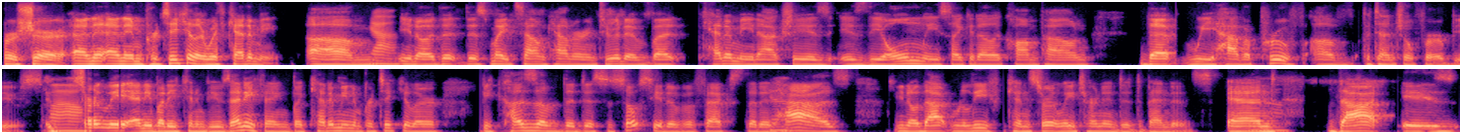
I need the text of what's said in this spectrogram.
For sure, and and in particular with ketamine, um yeah. you know th- this might sound counterintuitive but ketamine actually is is the only psychedelic compound that we have a proof of potential for abuse. Wow. Certainly anybody can abuse anything, but ketamine in particular, because of the dissociative effects that it yeah. has, you know, that relief can certainly turn into dependence. And yeah. That is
